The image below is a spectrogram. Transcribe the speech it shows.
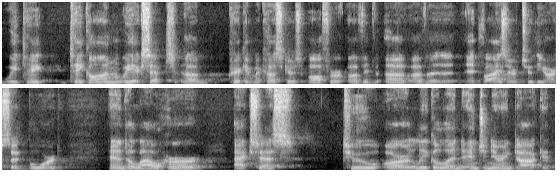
we take, take on, we accept, um, Cricket McCusker's offer of, of an advisor to the RSUD board and allow her access to our legal and engineering docket,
